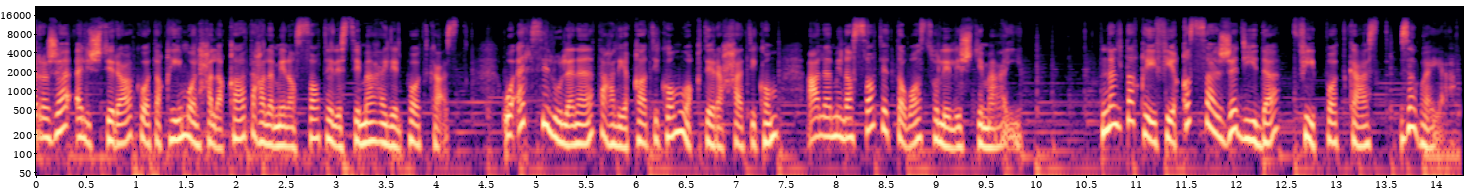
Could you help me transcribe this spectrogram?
الرجاء الاشتراك وتقييم الحلقات على منصات الاستماع للبودكاست. وأرسلوا لنا تعليقاتكم واقتراحاتكم على منصات التواصل الاجتماعي. نلتقي في قصة جديدة في بودكاست زوايا.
